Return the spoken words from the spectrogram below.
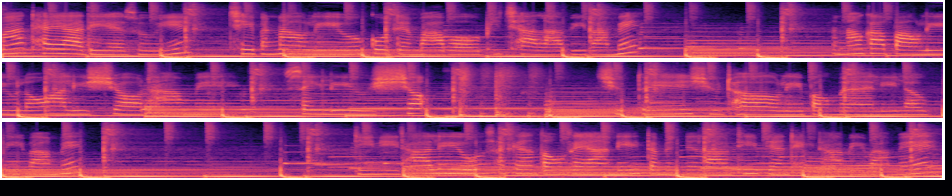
မှာထပ်ရသေးရဆိုရင်ခြေဖနှောက်လေးကိုကိုယ်တင်ပါပေါ်ကိုဖိချလာပေးပါမယ်။အနောက်ကပေါင်လေးကိုလုံးဝလေးရှော့ထားမယ်။စိတ်လေးကိုရှော့ရှူသွင်းရှူထောက်လေးပုံမှန်လေးလုပ်ပေးပါမယ်။ဒီနေထားလေးကိုစက္ကန့်30ရာနေ10မိနစ်လောက်ထိပြန်ထိန်းထားပေးပါမယ်။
